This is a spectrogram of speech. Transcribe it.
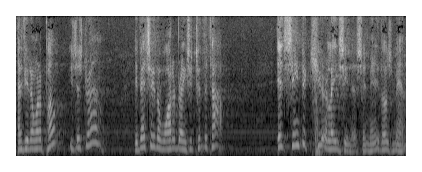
And if you don't want to pump, you just drown. Eventually, the water brings you to the top. It seemed to cure laziness in many of those men.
